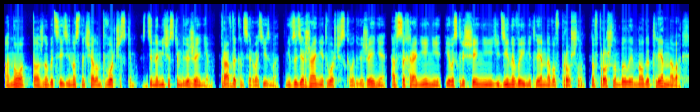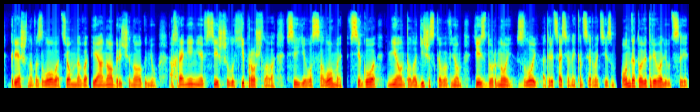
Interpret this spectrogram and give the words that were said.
Оно должно быть соединено с началом творческим, с динамическим движением. Правда консерватизма не в задержании творческого движения, а в сохранении и воскрешении единого и нетленного в прошлом. Но в прошлом было и много тленного, грешного, злого, темного, и оно обречено огню. Охранение всей шелухи прошлого, всей его соломы, всего неонтологического в нем есть дурной, злой, отрицательный консерватизм. Он готовит революции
